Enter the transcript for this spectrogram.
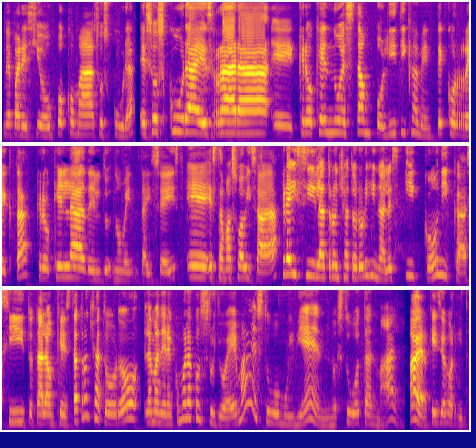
me pareció un poco más oscura. Es oscura, es rara, eh, creo que no es tan políticamente correcta, creo que la del 96 eh, está más suavizada. Crazy, la tronchatoro original es icónica, sí, total, aunque esta tronchatoro, la manera en cómo la construyó Emma estuvo muy bien, no estuvo tan mal. A ver, ¿qué dice Jorgito?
